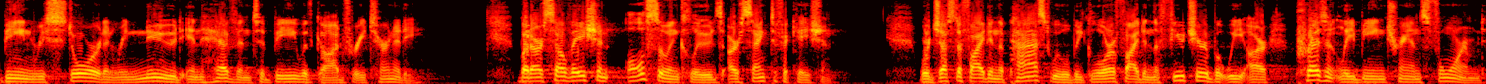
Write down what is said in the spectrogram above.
being restored and renewed in heaven to be with God for eternity. But our salvation also includes our sanctification. We're justified in the past, we will be glorified in the future, but we are presently being transformed,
